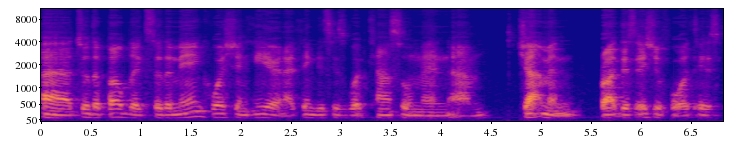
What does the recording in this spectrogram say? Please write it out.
uh, to the public. So the main question here, and I think this is what Councilman um, Chapman brought this issue forth, is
